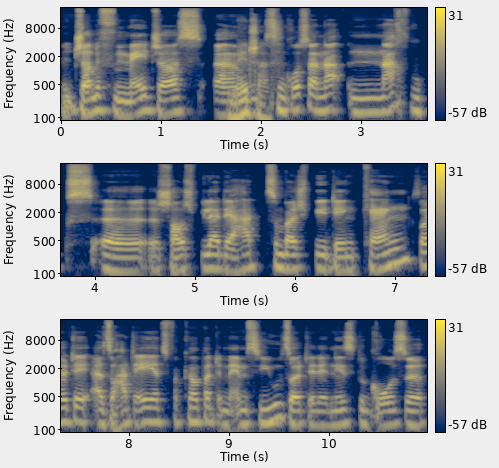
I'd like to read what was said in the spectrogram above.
Jonathan Majors, ähm, Majors. ist ein großer Na Nachwuchsschauspieler, äh, der hat zum Beispiel den Kang, sollte, also hat er jetzt verkörpert im MCU, sollte der nächste große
